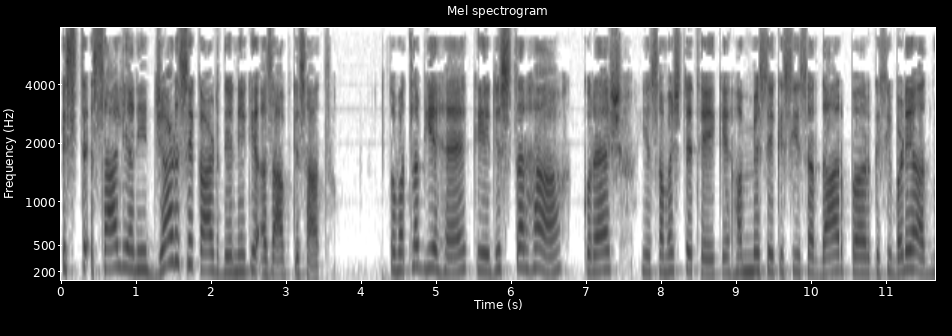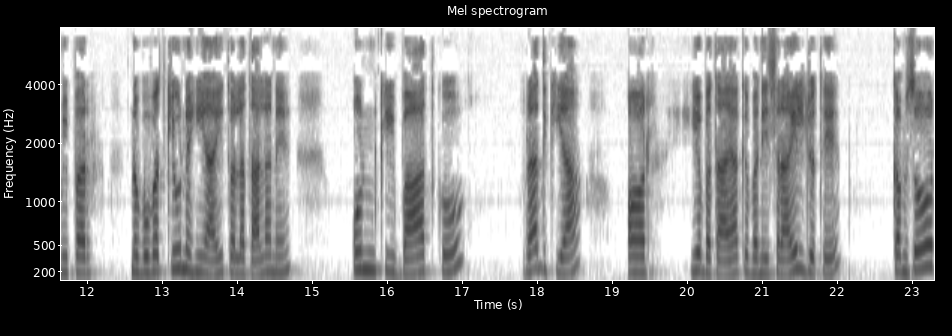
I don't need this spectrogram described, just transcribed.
استحصال یعنی جڑ سے کاٹ دینے کے عذاب کے ساتھ۔ تو مطلب یہ ہے کہ جس طرح قریش یہ سمجھتے تھے کہ ہم میں سے کسی سردار پر، کسی بڑے آدمی پر نبوت کیوں نہیں آئی؟ تو اللہ تعالی نے ان کی بات کو رد کیا اور یہ بتایا کہ بنی اسرائیل جو تھے کمزور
